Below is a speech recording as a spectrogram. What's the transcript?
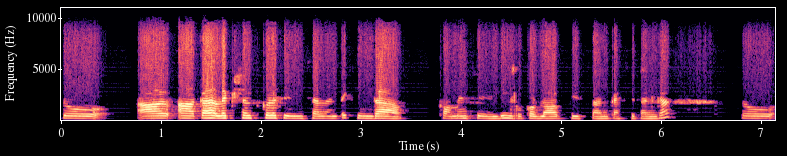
సో ఆ- ఆ కలెక్షన్స్ కూడా చూపించాలంటే కింద కామెంట్ చేయండి. ఇంకొక బ్లాగ్ తీస్తాను ఖచ్చితంగా. సో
